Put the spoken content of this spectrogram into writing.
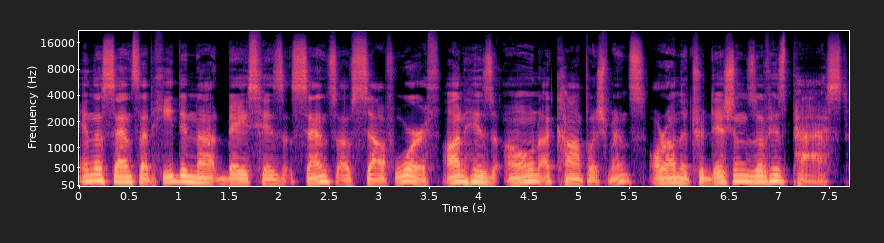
in the sense that he did not base his sense of self worth on his own accomplishments or on the traditions of his past,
